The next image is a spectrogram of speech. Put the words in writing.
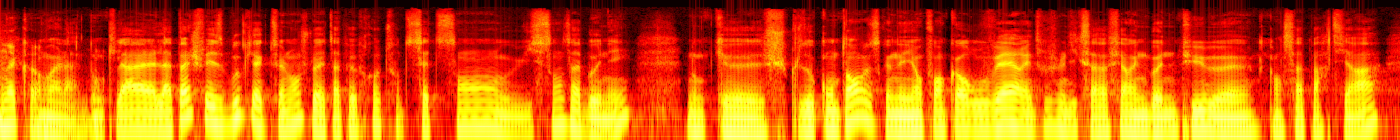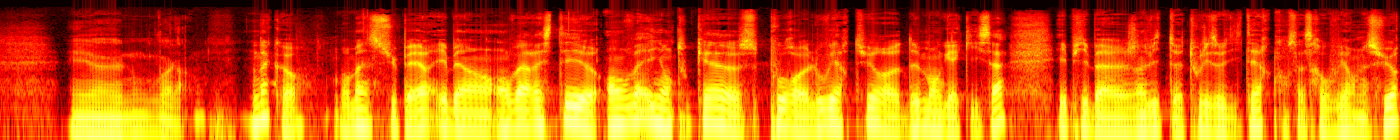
D'accord. Voilà. Donc la, la, page Facebook, actuellement, je dois être à peu près autour de 700 ou 800 abonnés. Donc euh, je suis plutôt content parce que n'ayant pas encore ouvert et tout, je me dis que ça va faire une bonne pub euh, quand ça partira. Et euh, donc voilà. D'accord. Bon ben super. Eh bien, on va rester en veille en tout cas pour l'ouverture de Manga Kissa. Et puis bah, j'invite tous les auditeurs, quand ça sera ouvert bien sûr,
